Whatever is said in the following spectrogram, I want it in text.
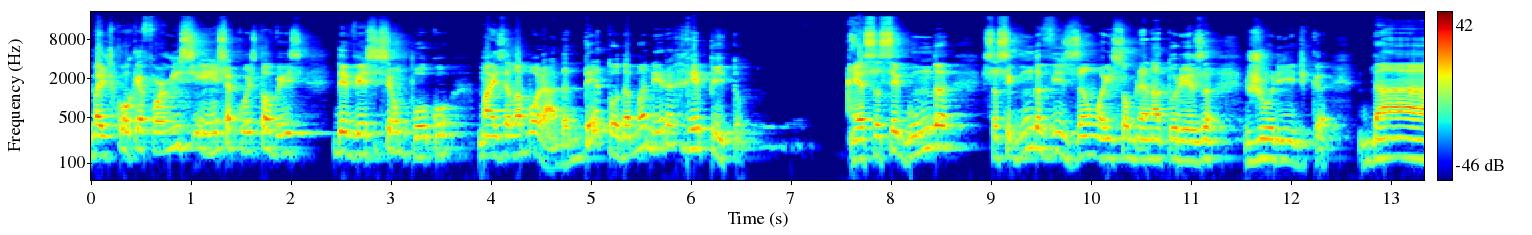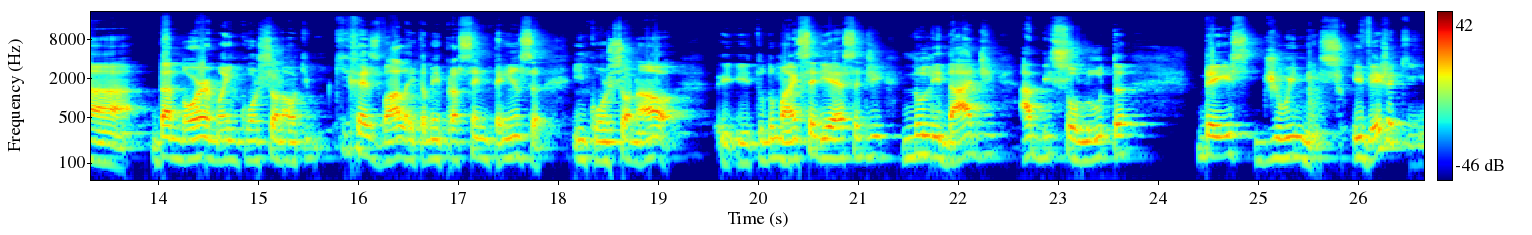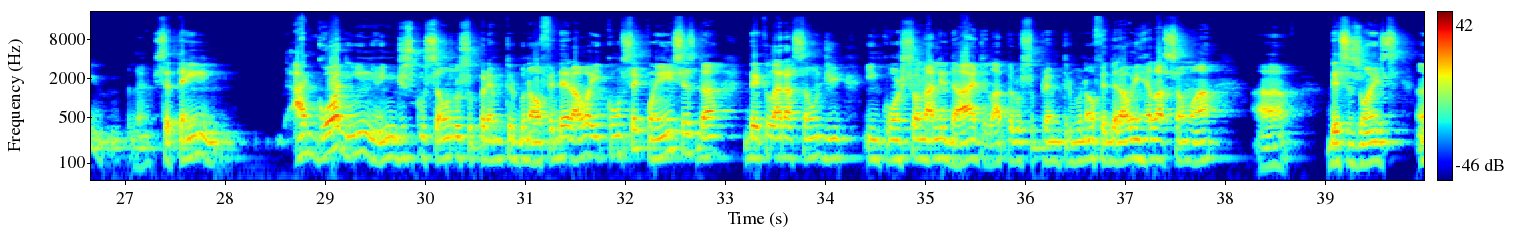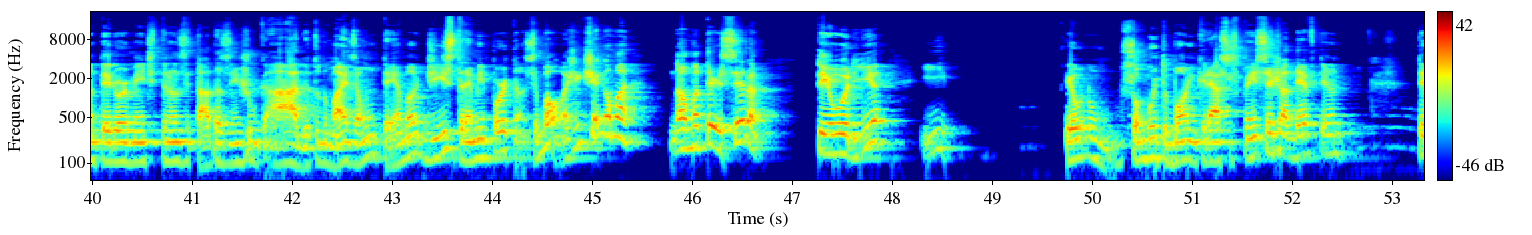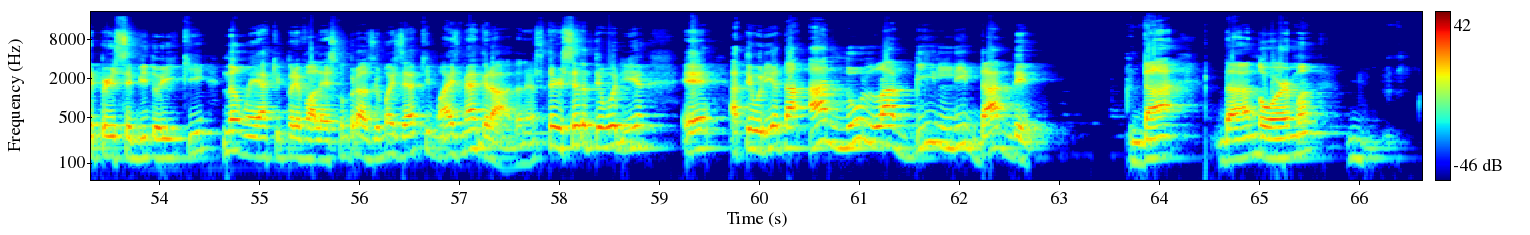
Mas de qualquer forma, em ciência, a coisa talvez devesse ser um pouco mais elaborada. De toda maneira, repito, essa segunda, essa segunda visão aí sobre a natureza jurídica da, da norma inconstitucional que, que resvala aí também para a sentença inconstitucional e, tudo mais seria essa de nulidade absoluta desde o início. E veja que né, você tem agora em discussão no Supremo Tribunal Federal aí consequências da declaração de inconstitucionalidade lá pelo Supremo Tribunal Federal em relação a, a decisões anteriormente transitadas em julgado e tudo mais é um tema de extrema importância. Bom, a gente chega a uma, a uma terceira teoria e eu não sou muito bom em criar suspense, você já deve ter ter percebido aí que não é a que prevalece no Brasil, mas é a que mais me agrada. Né? A terceira teoria é a teoria da anulabilidade da, da norma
